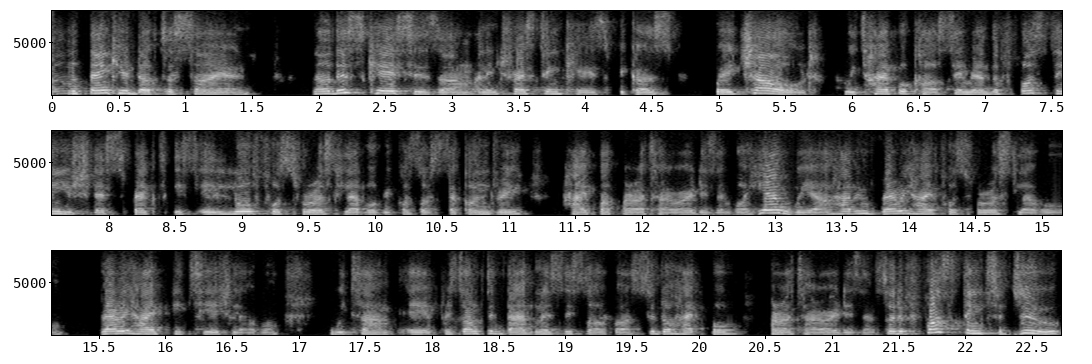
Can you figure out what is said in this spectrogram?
Um, thank you, Dr. Sayan. Now, this case is um, an interesting case because for a child with hypocalcemia, the first thing you should expect is a low phosphorus level because of secondary hyperparathyroidism. But here we are having very high phosphorus level, very high PTH level with um, a presumptive diagnosis of uh, pseudo-hypoparathyroidism. So the first thing to do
